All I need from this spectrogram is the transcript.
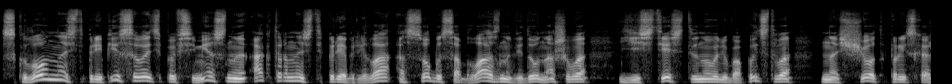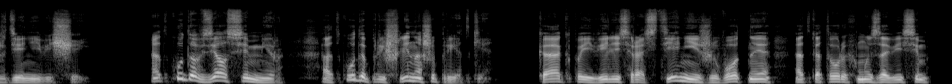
Склонность приписывать повсеместную акторность приобрела особый соблазн ввиду нашего естественного любопытства насчет происхождения вещей. Откуда взялся мир? Откуда пришли наши предки? как появились растения и животные, от которых мы зависим,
